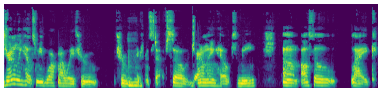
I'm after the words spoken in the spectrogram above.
journaling helps me walk my way through through mm-hmm. different stuff so journaling helps me um also like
